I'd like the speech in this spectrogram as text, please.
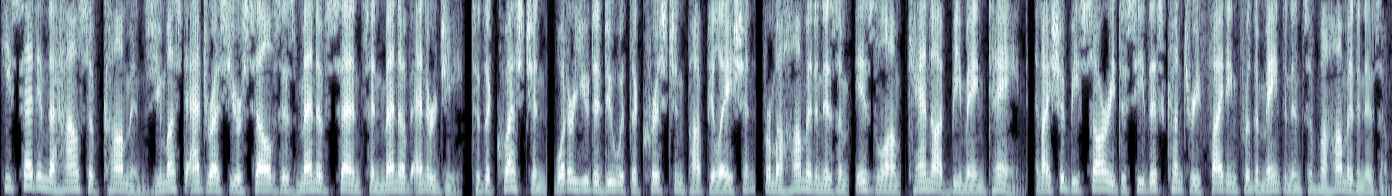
He said in the House of Commons you must address yourselves as men of sense and men of energy, to the question, what are you to do with the Christian population, for Mohammedanism Islam cannot be maintained, and I should be sorry to see this country fighting for the maintenance of Mohammedanism.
